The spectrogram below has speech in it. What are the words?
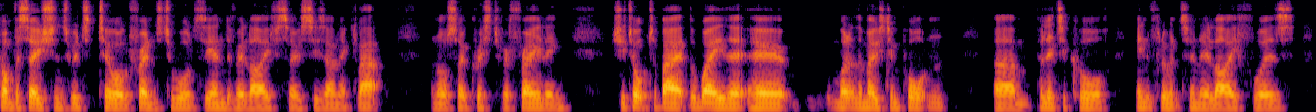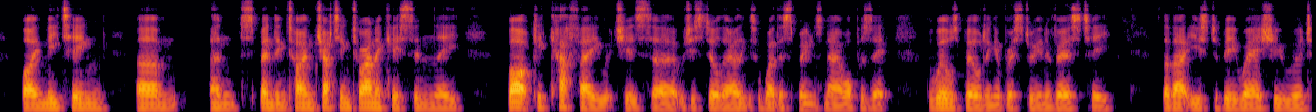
conversations with two old friends towards the end of her life, so Susannah Clapp and also Christopher Frayling, she talked about the way that her one of the most important um, political influence in her life was by meeting um, and spending time chatting to anarchists in the Berkeley Cafe, which is uh, which is still there. I think it's a Wetherspoons now, opposite the Wills Building at Bristol University. So that used to be where she would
